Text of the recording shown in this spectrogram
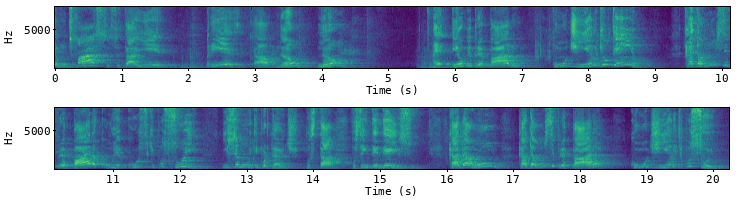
é muito fácil. Você está aí preso e tal. Não, não. É, eu me preparo com o dinheiro que eu tenho. Cada um se prepara com o recurso que possui. Isso é muito importante. Você, tá, você entender isso. Cada um, cada um se prepara com o dinheiro que possui.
